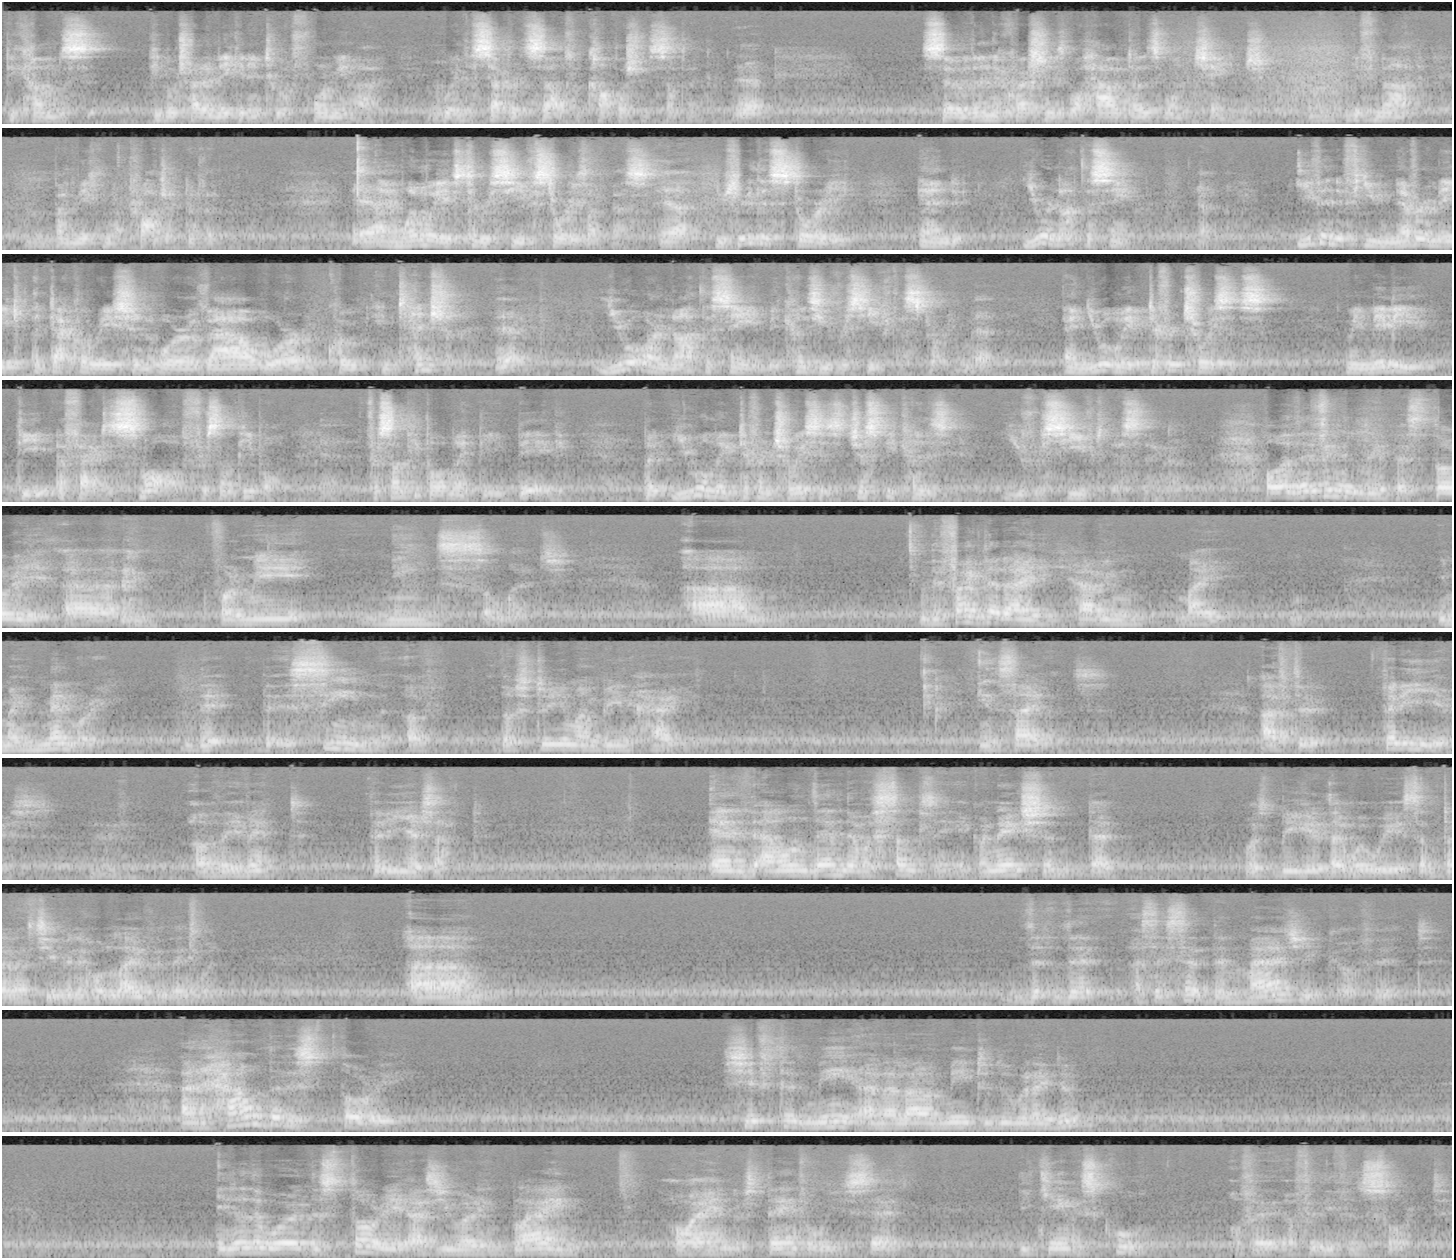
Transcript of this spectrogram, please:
becomes people try to make it into a formula where the separate self accomplishes something. Yeah, So then the question is, well, how does one change? Mm-hmm. If not mm-hmm. by making a project of it. yeah, And one way is to receive stories like this. yeah, You hear this story, and you are not the same. yeah, Even if you never make a declaration or a vow or a quote intention, yeah, you are not the same because you've received this story. yeah, And you will make different choices. I mean, maybe the effect is small for some people. yeah. For some people, it might be big. But you will make different choices just because you've received this thing. Oh, definitely the story uh, for me means so much. Um, the fact that I have in my in my memory the the scene of those two human beings hugging in silence after 30 years of the event, 30 years after. And among them there was something, a connection that was bigger than what we sometimes achieve in a whole life with anyone. Um, the, the, as I said, the magic of it, and how that story shifted me and allowed me to do what I do. In other words, the story, as you are implying, or I understand from what you said, became a school of a, of a different sort.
